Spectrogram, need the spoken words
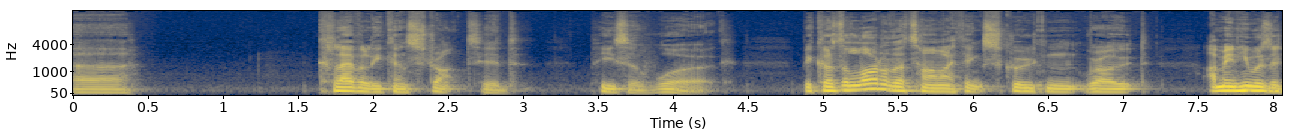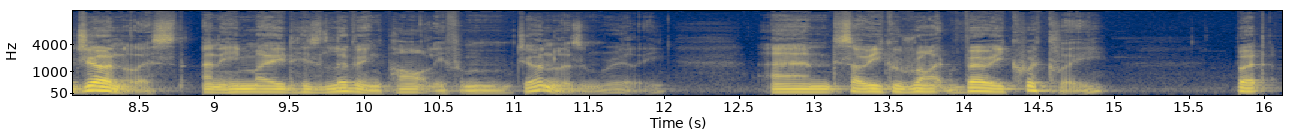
uh, cleverly constructed piece of work because a lot of the time I think Scruton wrote. I mean, he was a journalist and he made his living partly from journalism, really. And so he could write very quickly. But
